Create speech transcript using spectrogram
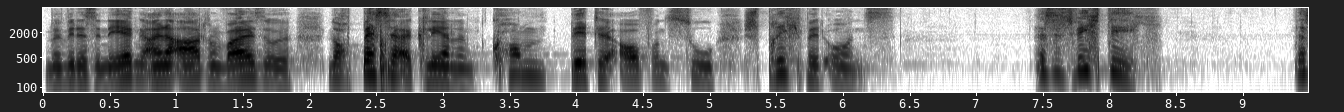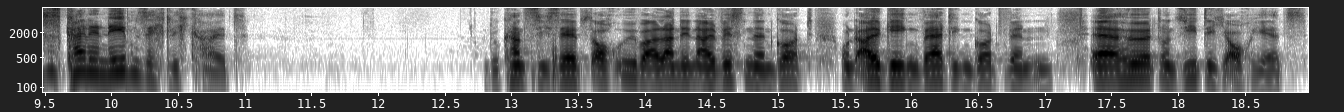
Und wenn wir das in irgendeiner Art und Weise noch besser erklären, dann komm bitte auf uns zu, sprich mit uns. Das ist wichtig. Das ist keine Nebensächlichkeit. Du kannst dich selbst auch überall an den allwissenden Gott und allgegenwärtigen Gott wenden. Er hört und sieht dich auch jetzt.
